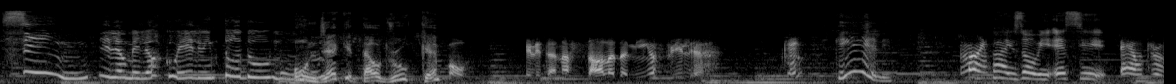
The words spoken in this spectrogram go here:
Sim! Ele é o melhor coelho em todo o mundo. Onde é que tá o Drew Campbell? Ele tá na sala da minha filha. Quem? Quem é ele? Mãe. Pai, Zoe, esse é o Drew.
